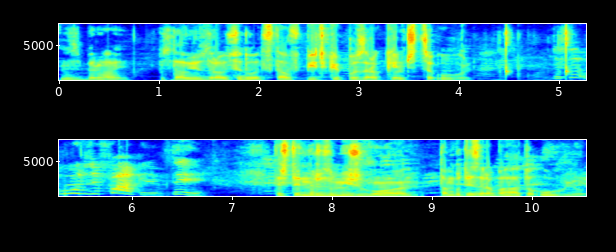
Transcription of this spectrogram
Не збирай. Постав її зразу сюди, став в пічки, позарок кінчиться уголь. Та це уголь для факелів, ти. Та ж ти не розумієш гон. Там буде зараз багато углю.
